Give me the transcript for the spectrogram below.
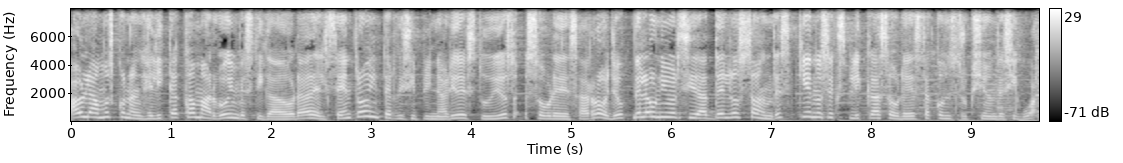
Hablamos con Angélica Camargo, investigadora del Centro Interdisciplinario de Estudios sobre Desarrollo de la Universidad de los Andes, quien nos explica sobre esta construcción desigual.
